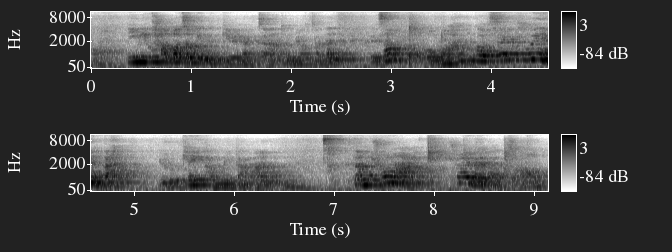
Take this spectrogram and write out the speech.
어, 이미 과거적인 느낌을 갖잖아 동명사는. 그래서 뭐뭐 한 것을 후회한다. 이렇게 갑니다. 그 다음 try, try 많이 봤죠.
